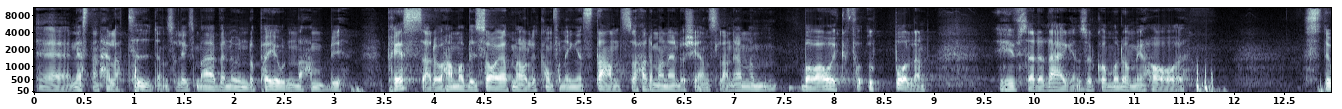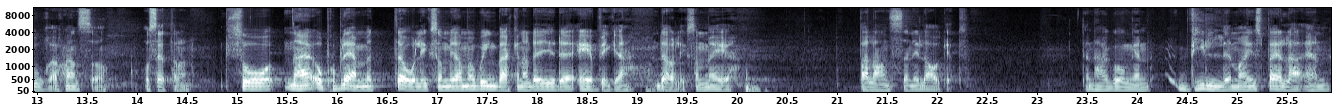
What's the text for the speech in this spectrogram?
eh, nästan hela tiden. Så liksom även under perioden när Hammarby pressade och Hammarby sa ju att målet kom från ingenstans så hade man ändå känslan, ja men bara AIK får upp bollen i hyfsade lägen så kommer de ju ha stora chanser att sätta den. Så nej, och problemet då liksom, ja men wingbackarna det är ju det eviga då liksom med balansen i laget. Den här gången ville man ju spela en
